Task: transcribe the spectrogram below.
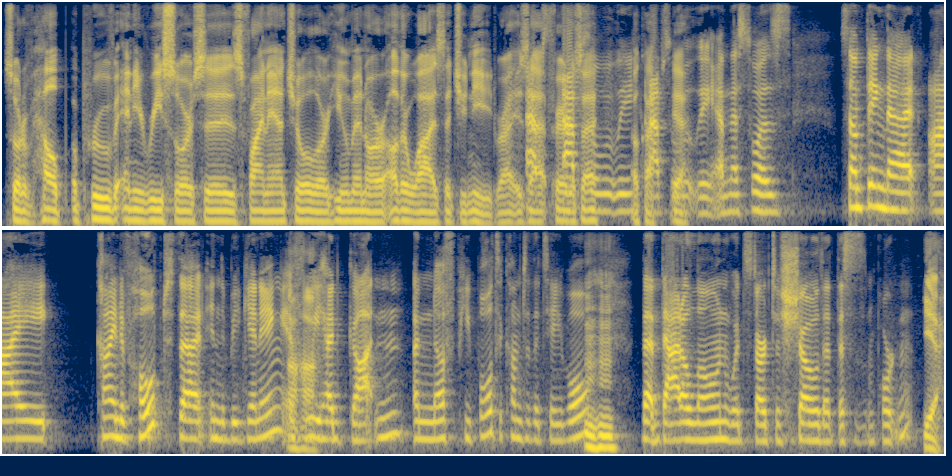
sort of help approve any resources, financial or human or otherwise, that you need. Right? Is that fair absolutely, to say? Okay, absolutely. Yeah. And this was something that I kind of hoped that in the beginning, if uh-huh. we had gotten enough people to come to the table, mm-hmm. that that alone would start to show that this is important. Yeah.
